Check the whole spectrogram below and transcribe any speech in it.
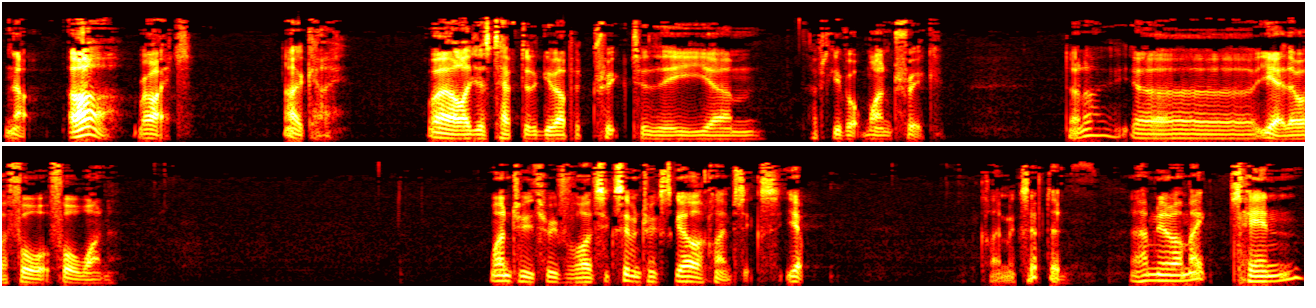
No. Ah, right. Okay. Well, I just have to give up a trick to the. Um, have to give up one trick, don't I? Uh, yeah, there were four, four one. One, two, three, four, five, six, seven tricks to go. I'll claim six. Yep. Claim accepted. How many did I make? Ten.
